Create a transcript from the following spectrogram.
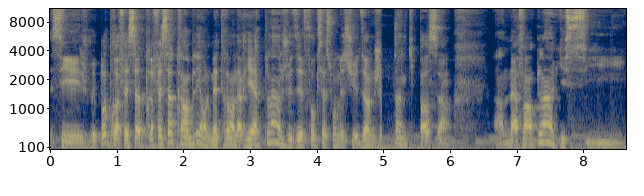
C'est, je veux pas professeur, professeur Tremblay, on le mettra en arrière-plan. Je veux dire, faut que ce soit Monsieur John Johnson qui passe en, en avant-plan, qui, qui,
